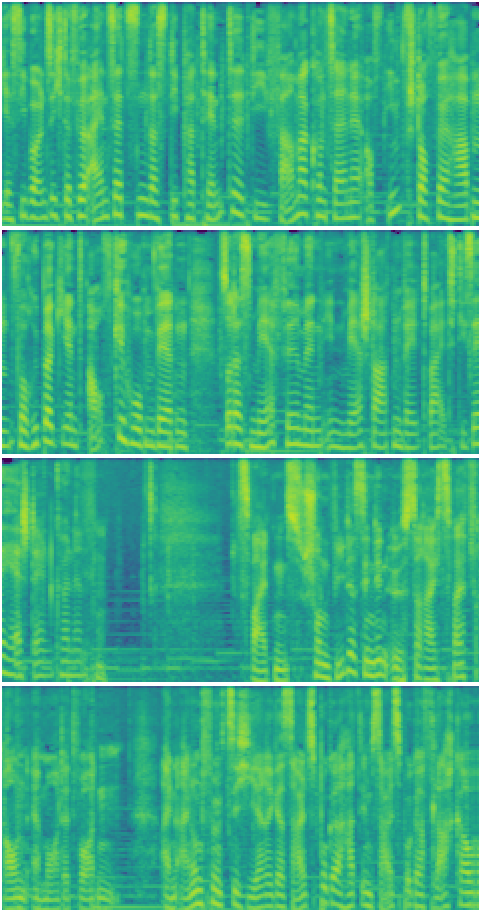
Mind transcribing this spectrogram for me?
Ja, sie wollen sich dafür einsetzen, dass die Patente, die Pharmakonzerne auf Impfstoffe haben, vorübergehend aufgehoben werden, sodass mehr Firmen in mehr Staaten weltweit diese herstellen können. Hm. Zweitens, schon wieder sind in Österreich zwei Frauen ermordet worden. Ein 51-jähriger Salzburger hat im Salzburger Flachgau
